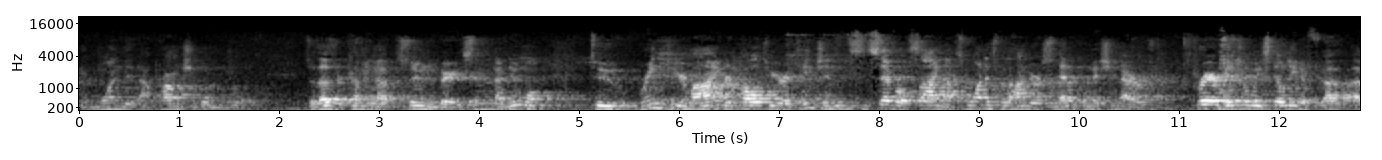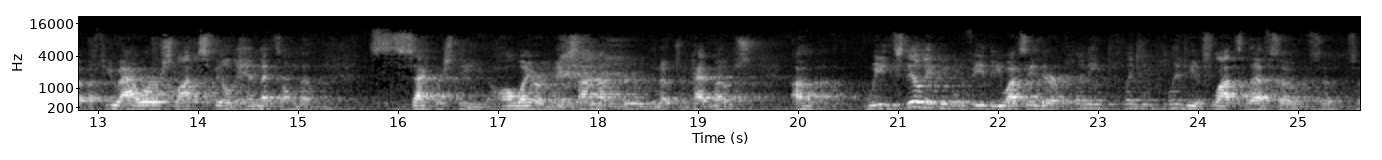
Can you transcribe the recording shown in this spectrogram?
and one that I promise you will enjoy. So those are coming up soon and very soon. I do want to bring to your mind or call to your attention several sign-ups. One is for the Honduras Medical Mission, our prayer vigil. We still need a, a, a few hour slots filled in. That's on the sacristy hallway, or you may sign up through the notes of Patmos. Uh, we still need people to feed the UIC. There are plenty, plenty, plenty of slots left, so, so, so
